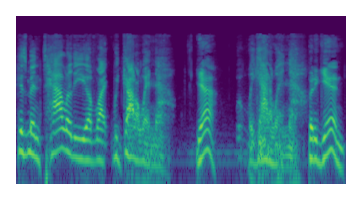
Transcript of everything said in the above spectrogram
his mentality of like, we got to win now. Yeah. We got to win now. But again,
